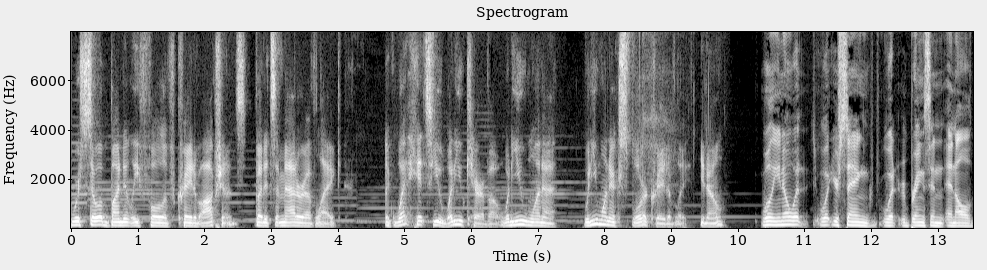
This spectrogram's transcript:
we're so abundantly full of creative options, but it's a matter of like like what hits you? What do you care about? What do you want to what do you want to explore creatively, you know? Well, you know what what you're saying what brings in and I'll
